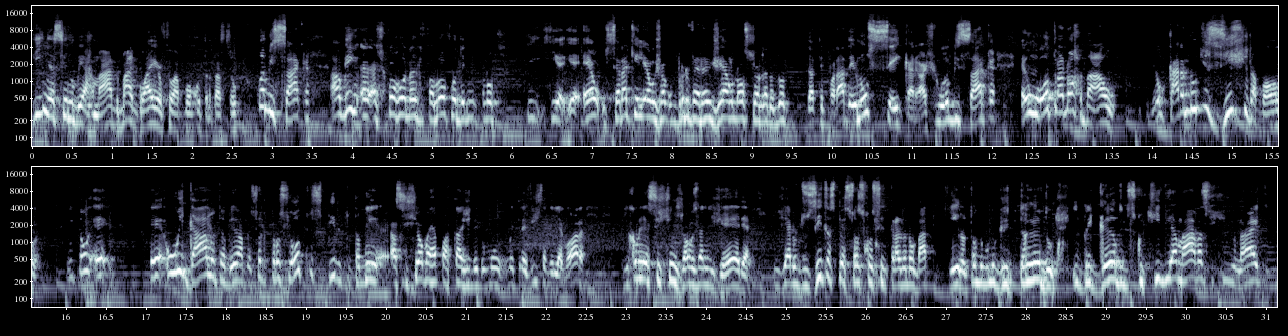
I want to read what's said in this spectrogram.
vinha sendo bem armado. Maguire foi uma boa contratação. O Bissaka, alguém, eh, acho que foi o Ronan que falou, foi o Danilo que falou. Que, que é, é, será que ele é o jogo? Bruno Fernandes já é o nosso jogador da temporada? Eu não sei, cara. Eu acho que o Ambissaca é um outro anormal. Entendeu? O cara não desiste da bola. Então, é, é, o Igalo também, uma pessoa que trouxe outro espírito, também assisti a uma reportagem dele, uma, uma entrevista dele agora, de como ele assistiu os jogos da Nigéria, que eram 200 pessoas concentradas num bar pequeno, todo mundo gritando e brigando, discutindo, e amava assistir United.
